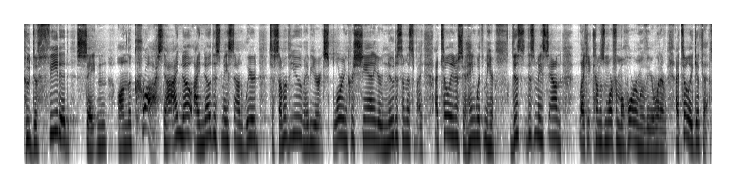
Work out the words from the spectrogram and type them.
who defeated Satan on the cross. Now, I know, I know this may sound weird to some of you. Maybe you're exploring Christianity, you're new to some of this. I, I totally understand. Hang with me here. This, this may sound like it comes more from a horror movie or whatever. I totally get that.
